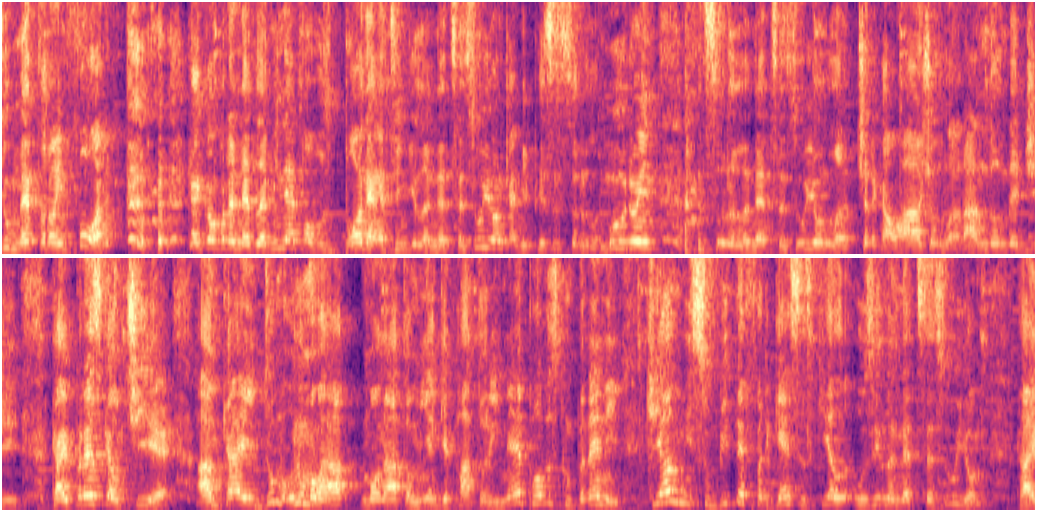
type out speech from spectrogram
du metrojn for kaj kompreneble mi ne povus bone atingi la necesujon kaj mi pisis sur la murojn sur la necesujon la ĉirkaŭaĵon la randon de ĝi kaj preskaŭ ĉie am kaj dum unu monato mia gepatori ne povus kompreni kial mi subite forgesis kiel uzi la necesujon kaj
